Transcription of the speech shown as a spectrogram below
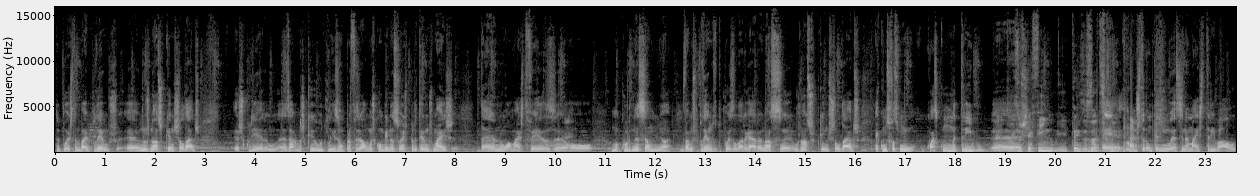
Depois também podemos, uh, nos nossos pequenos soldados, escolher as armas que utilizam para fazer algumas combinações para termos mais dano ou mais defesa okay. ou uma coordenação melhor. Vamos podendo depois alargar nossa, os nossos pequenos soldados. É como se fosse um, quase como uma tribo. É, tu és o chefinho e tens os outros. É, mistura um bocadinho a cena mais tribal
